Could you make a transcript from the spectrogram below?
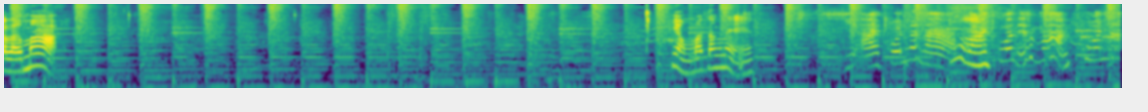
กะละมาอย่างมาตั้งไหนอีอายคนนั่นน่ะอายคนเนี่ยมาอ่านคนน่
